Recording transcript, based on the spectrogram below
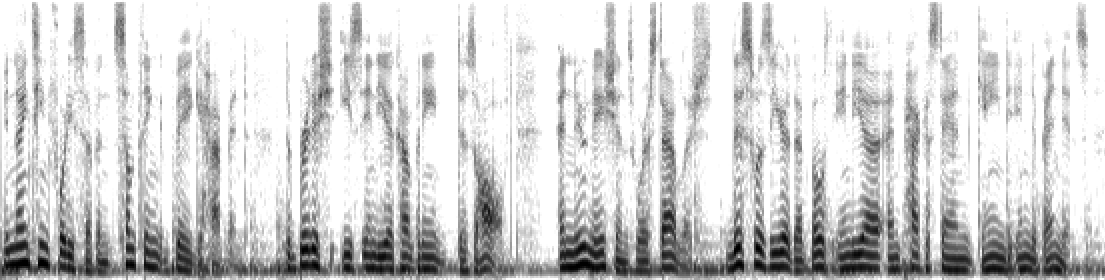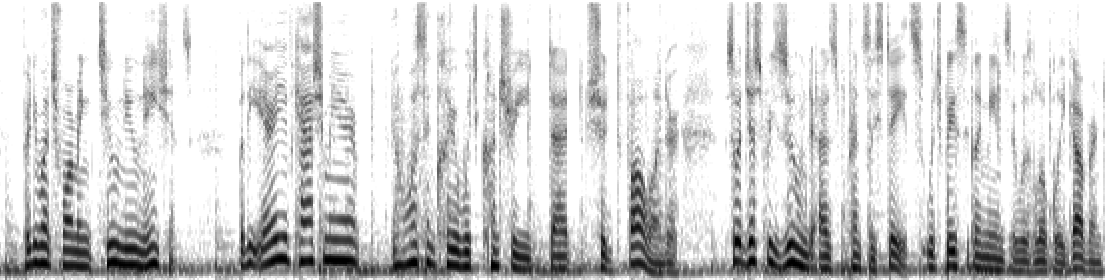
In 1947, something big happened. The British East India Company dissolved, and new nations were established. This was the year that both India and Pakistan gained independence, pretty much forming two new nations. But the area of Kashmir, it wasn't clear which country that should fall under. So it just resumed as princely states, which basically means it was locally governed,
